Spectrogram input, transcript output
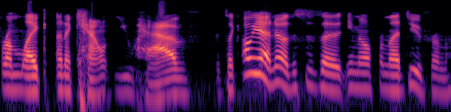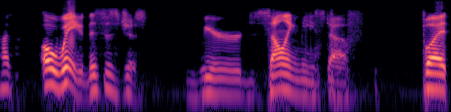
from like an account you have. It's like, oh yeah, no, this is an email from that dude from. Oh wait, this is just weird selling me stuff. But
